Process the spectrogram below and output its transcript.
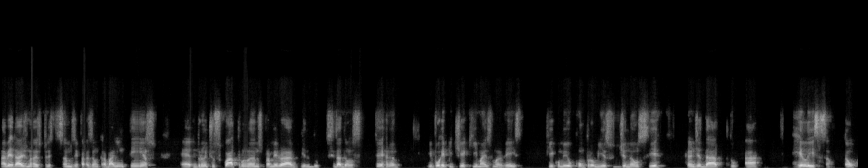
Na verdade, nós precisamos em fazer um trabalho intenso é, durante os quatro anos para melhorar a vida do cidadão serrano. E vou repetir aqui mais uma vez, fica o meu compromisso de não ser candidato à reeleição. Então,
